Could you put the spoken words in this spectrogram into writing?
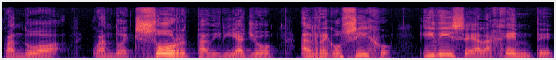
cuando, cuando exhorta, diría yo, al regocijo y dice a la gente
